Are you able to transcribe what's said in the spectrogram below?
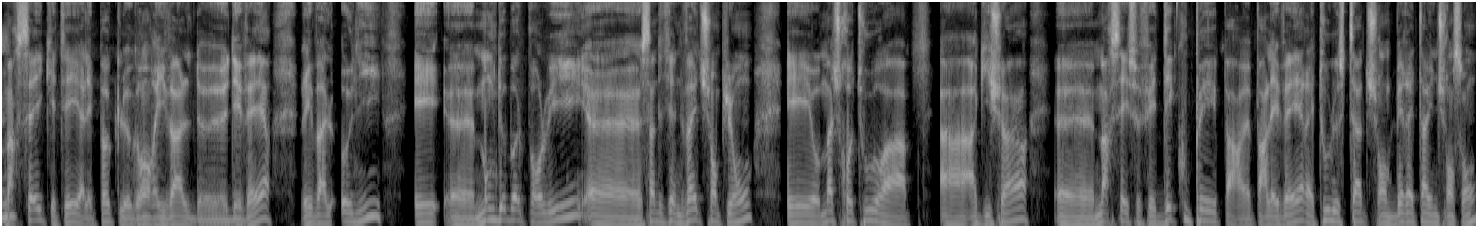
Mhm. Marseille, qui était à l'époque le grand rival de- des Verts, rival Oni, et euh, manque de bol pour lui, euh, Saint-Etienne va être champion, et au match retour à, à, à Guichard, euh, Marseille se fait découper par, par les Verts, et tout le stade chante Beretta une chanson,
